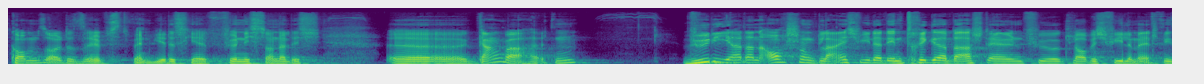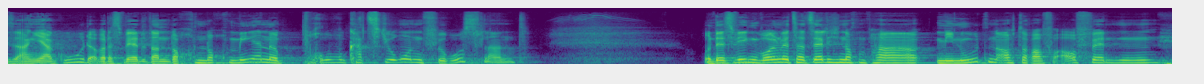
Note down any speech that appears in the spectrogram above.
kommen sollte, selbst wenn wir das hier für nicht sonderlich äh, gangbar halten, würde ja dann auch schon gleich wieder den Trigger darstellen für, glaube ich, viele Menschen, die sagen, ja gut, aber das wäre dann doch noch mehr eine Provokation für Russland. Und deswegen wollen wir tatsächlich noch ein paar Minuten auch darauf aufwenden,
